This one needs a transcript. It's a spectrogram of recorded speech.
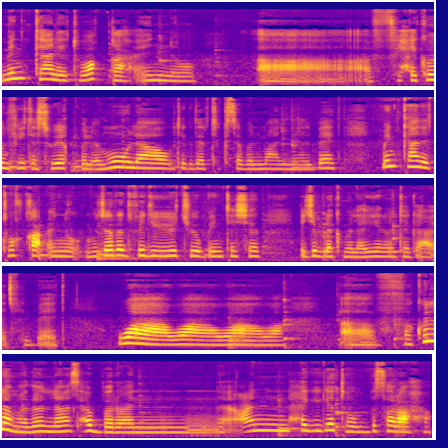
من كان يتوقع إنه آه في حيكون في تسويق بالعمولة وتقدر تكسب المال من البيت. من كان يتوقع إنه مجرد فيديو يوتيوب ينتشر يجيب لك ملايين وإنت قاعد في البيت. وا وا وا وا آه فكلهم هذول الناس عبروا عن عن حقيقتهم بصراحة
